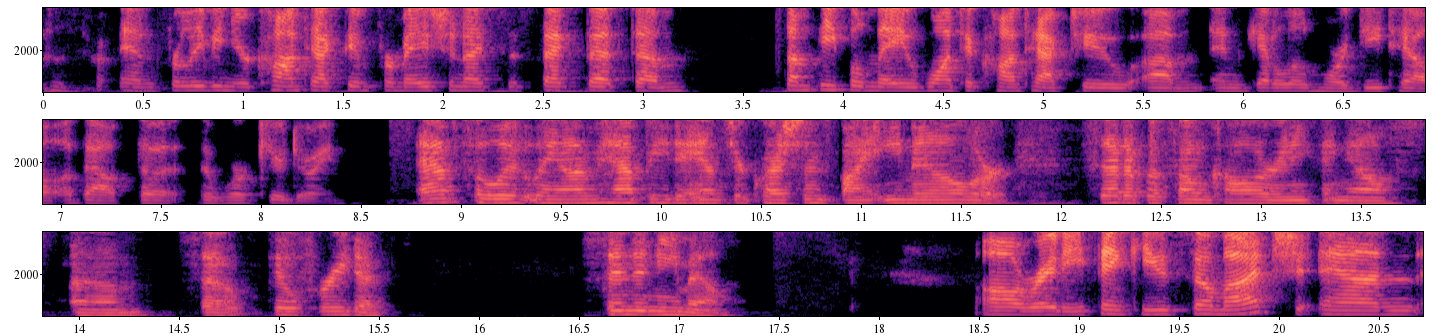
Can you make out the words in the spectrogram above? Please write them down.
and for leaving your contact information. I suspect that um, some people may want to contact you um, and get a little more detail about the the work you're doing. Absolutely. I'm happy to answer questions by email or set up a phone call or anything else. Um, so feel free to send an email. Alrighty, thank you so much. And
